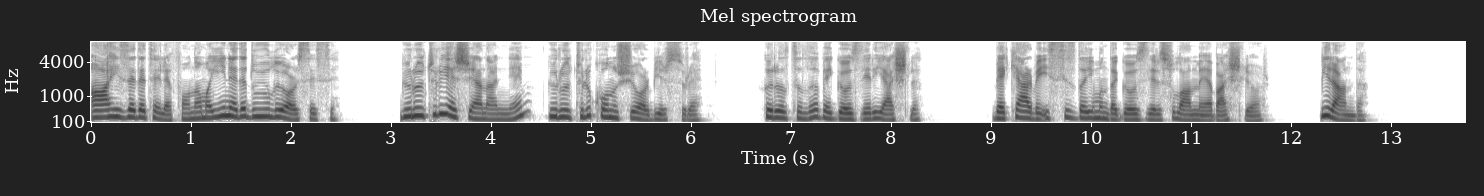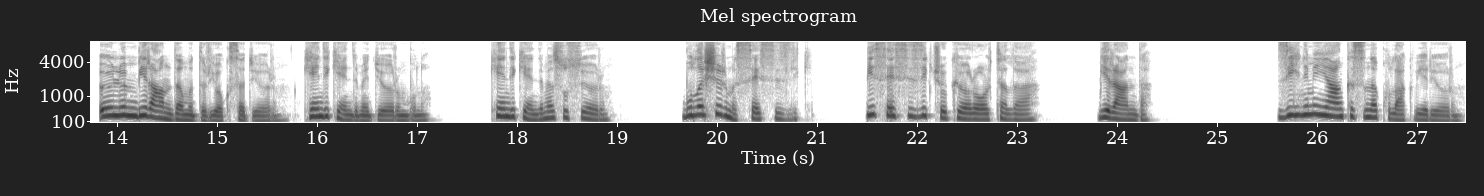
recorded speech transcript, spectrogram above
Ahizede telefon ama yine de duyuluyor sesi. Gürültülü yaşayan annem gürültülü konuşuyor bir süre. Hırıltılı ve gözleri yaşlı. Bekar ve işsiz dayımın da gözleri sulanmaya başlıyor. Bir anda. Ölüm bir anda mıdır yoksa diyorum. Kendi kendime diyorum bunu. Kendi kendime susuyorum. Bulaşır mı sessizlik? Bir sessizlik çöküyor ortalığa. Bir anda. Zihnimin yankısına kulak veriyorum.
